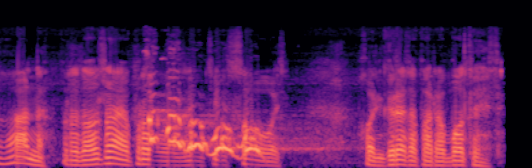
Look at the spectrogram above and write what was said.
Ладно, продолжаю пробовать заинтересовывать. Хоть Грета поработает.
